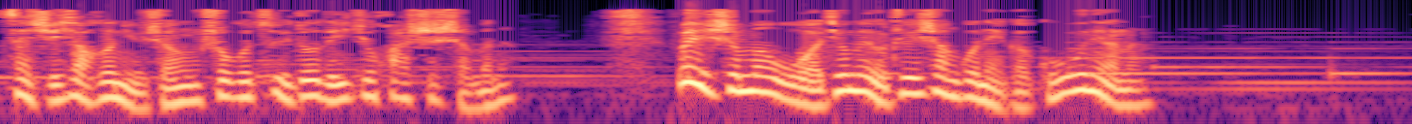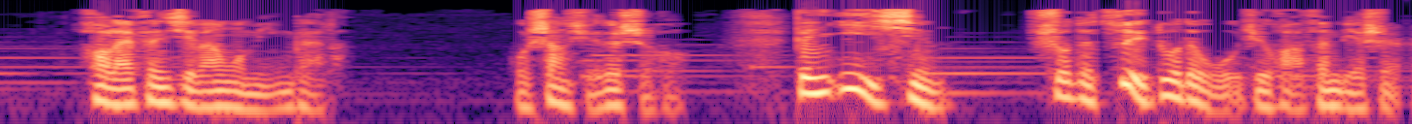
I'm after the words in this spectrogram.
在学校和女生说过最多的一句话是什么呢？为什么我就没有追上过哪个姑娘呢？后来分析完，我明白了，我上学的时候，跟异性说的最多的五句话分别是：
